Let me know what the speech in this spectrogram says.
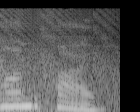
Pond 5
